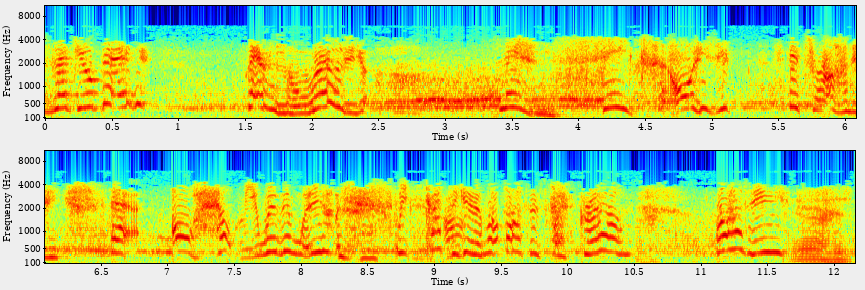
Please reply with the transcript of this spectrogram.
Is that you, Peg? Where in the world did you... Land sakes! Oh, is it? It's Ronnie. Uh, oh, help me with him, will you? We've got to get him up off this wet ground. Ronnie. yeah, his-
